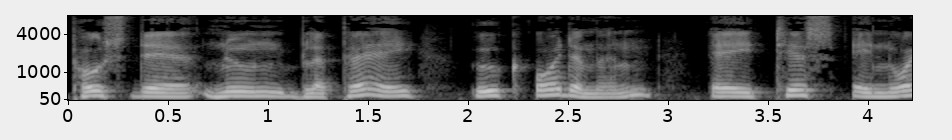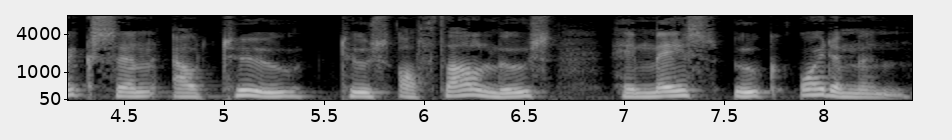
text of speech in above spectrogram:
pos de nun blepe uk oidemen e tis enoixen autu tus ophthalmus hemes uc oidemen,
